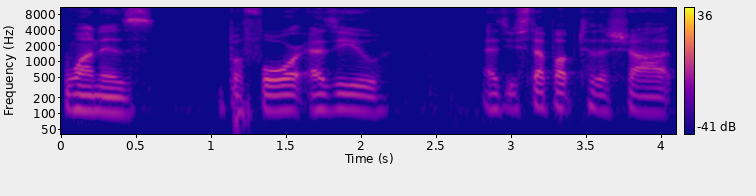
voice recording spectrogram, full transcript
one is before as you as you step up to the shot.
